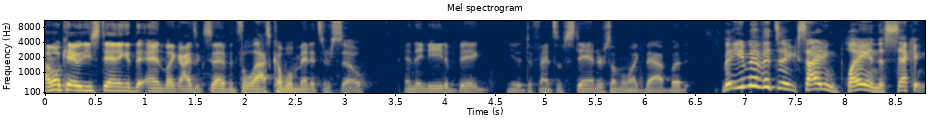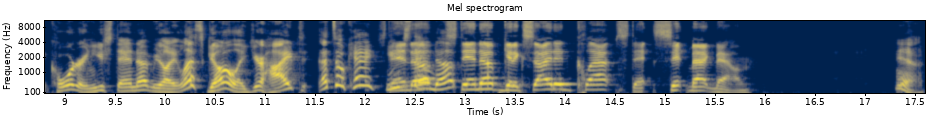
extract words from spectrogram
I'm okay with you standing at the end, like Isaac said, if it's the last couple of minutes or so, and they need a big, you know, defensive stand or something like that. But But even if it's an exciting play in the second quarter and you stand up and you're like, let's go, like you're hyped, that's okay. Stand, stand up, up. stand up, get excited, clap, sta sit back down. Yeah.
